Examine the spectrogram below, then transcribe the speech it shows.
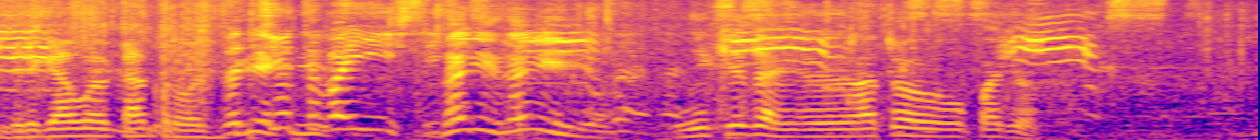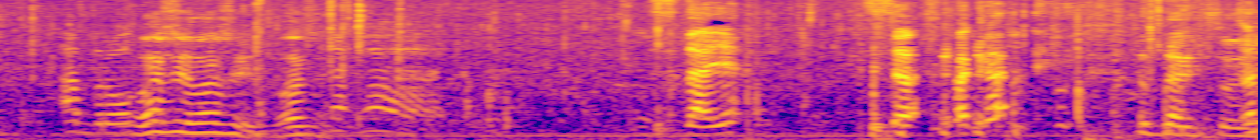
Береговой контроль. Да Век что ты боишься? Зови, зови ее. Не кидай, э, а то упадет. Оброк. Ложи, ложи, ложи. Да, я... Все, пока. Дай, Соня.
